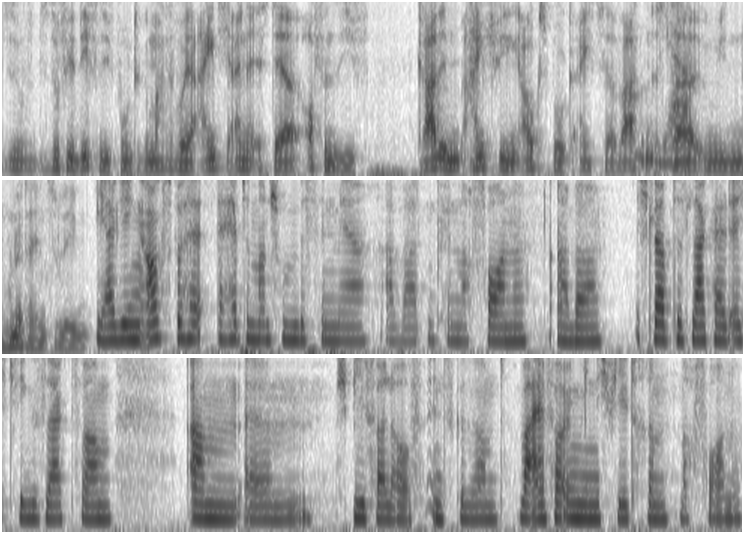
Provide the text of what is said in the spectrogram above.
so, so viele Defensivpunkte gemacht hat, wo er eigentlich einer ist, der offensiv, gerade im Heimspiel gegen Augsburg eigentlich zu erwarten ist, Ja. da irgendwie einen Hunderter hinzulegen. Ja, gegen Augsburg hä- hätte man schon ein bisschen mehr erwarten können nach vorne. Aber ich glaube, das lag halt echt, wie gesagt, so am, am ähm, Spielverlauf insgesamt. War einfach irgendwie nicht viel drin nach vorne.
